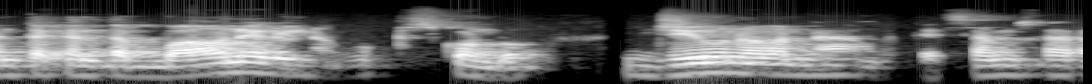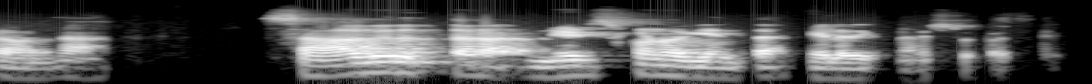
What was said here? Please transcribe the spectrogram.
ಅಂತಕ್ಕಂಥ ಭಾವನೆಗಳನ್ನ ಹುಟ್ಟಿಸ್ಕೊಂಡು ಜೀವನವನ್ನ ಮತ್ತೆ ಸಂಸಾರವನ್ನ ಸಾಗರ ತರ ನಡೆಸ್ಕೊಂಡು ಹೋಗಿ ಅಂತ ಹೇಳೋದಕ್ಕೆ ನಾನು ಇಷ್ಟಪಡ್ತೀನಿ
